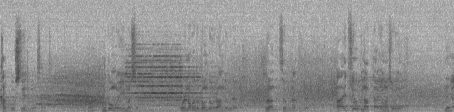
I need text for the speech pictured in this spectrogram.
覚悟しておいてくださいと、向こうも言いましたよ。俺のことどんどん恨んでくれと。恨んで強くなってくれはい強くなってあげましょうよね。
